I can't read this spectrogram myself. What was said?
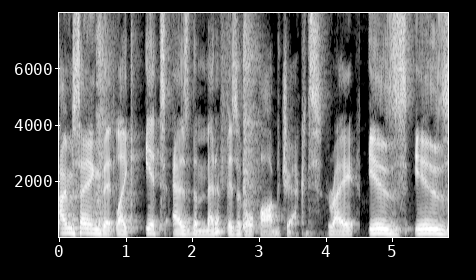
I'm saying that like it as the metaphysical object, right, is is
